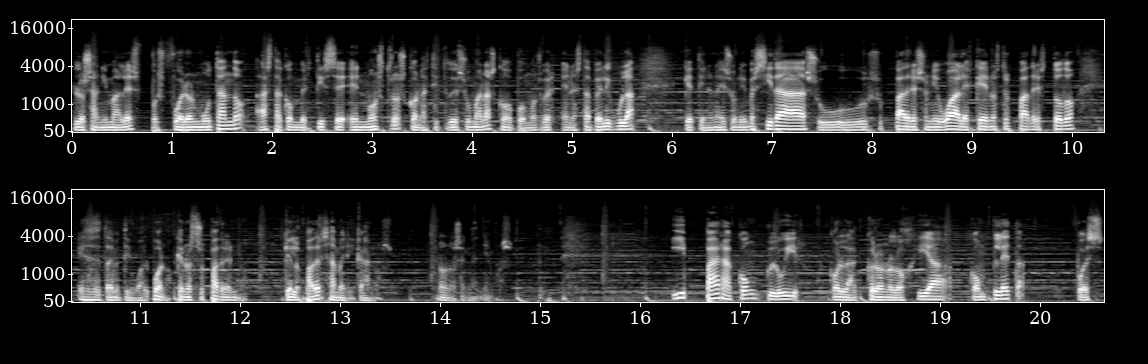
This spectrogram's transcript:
los animales pues fueron mutando hasta convertirse en monstruos con actitudes humanas, como podemos ver en esta película, que tienen ahí su universidad, sus padres son iguales que nuestros padres, todo es exactamente igual. Bueno, que nuestros padres no, que los padres americanos, no nos engañemos. Y para concluir con la cronología completa, pues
